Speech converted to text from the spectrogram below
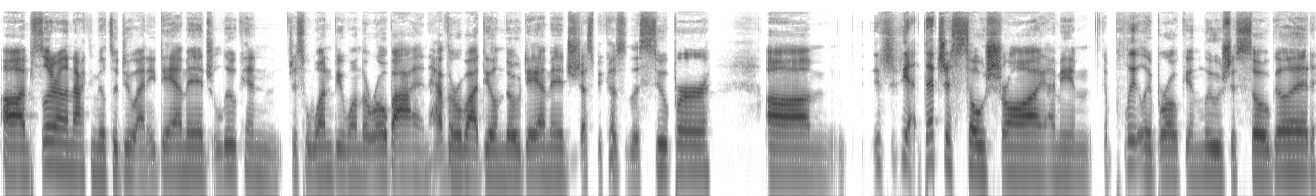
um it's literally not gonna be able to do any damage Luke can just 1v1 the robot and have the robot deal no damage just because of the super um it's just, yeah, that's just so strong. I mean, completely broken. Lou's just so good.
